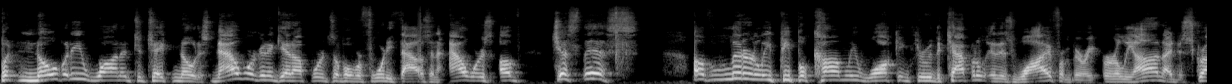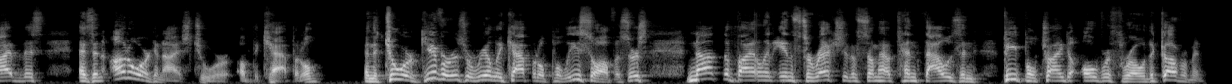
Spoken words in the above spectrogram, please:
but nobody wanted to take notice. Now we're going to get upwards of over 40,000 hours of just this of literally people calmly walking through the Capitol. It is why from very early on, I described this as an unorganized tour of the Capitol. And the tour givers were really Capitol police officers, not the violent insurrection of somehow 10,000 people trying to overthrow the government.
